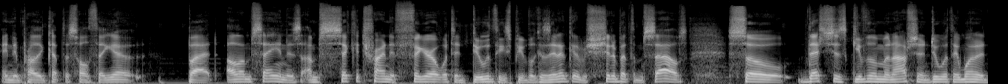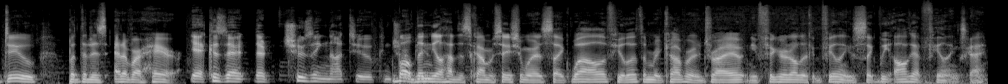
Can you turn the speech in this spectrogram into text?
and you'll probably cut this whole thing out. But all I'm saying is, I'm sick of trying to figure out what to do with these people because they don't give a shit about themselves. So let's just give them an option to do what they want to do, but that is out of our hair. Yeah, because they're they're choosing not to contribute. Well, then you'll have this conversation where it's like, well, if you let them recover and dry out and you figure out all their feelings, it's like we all got feelings, guy.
